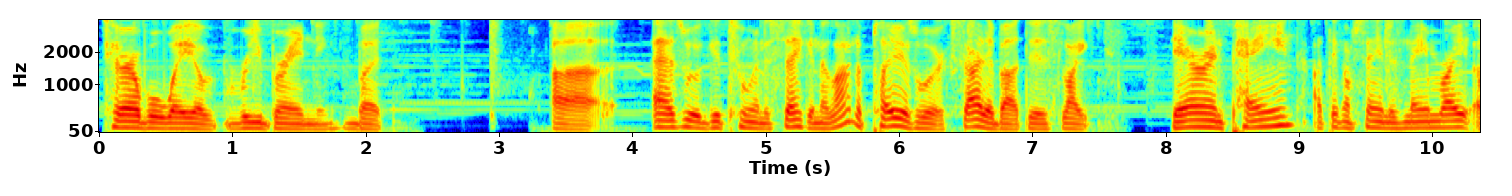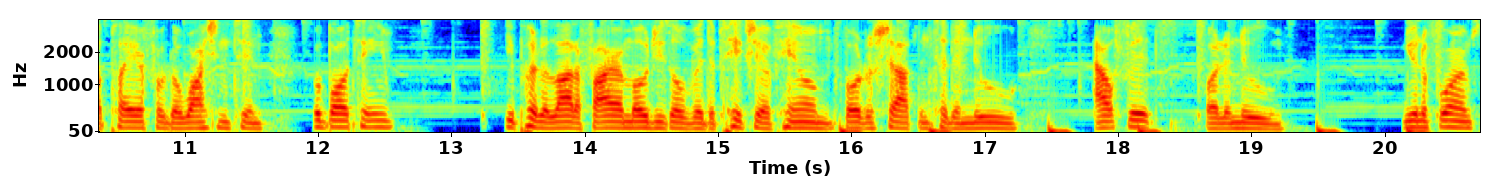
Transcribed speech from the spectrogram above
terrible way of rebranding. But uh, as we'll get to in a second, a lot of players were excited about this. Like Daron Payne, I think I'm saying his name right, a player from the Washington football team. He put a lot of fire emojis over the picture of him photoshopped into the new outfits or the new uniforms.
